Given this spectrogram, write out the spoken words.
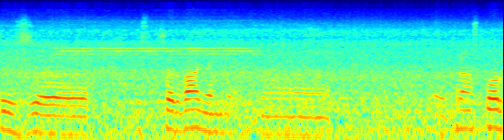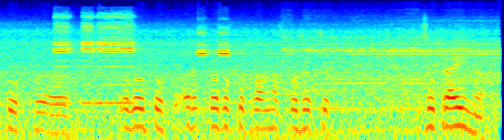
czy z, e, z przerwaniem e, transportów e, produktów, produktów rolno-spożywczych z Ukrainy.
